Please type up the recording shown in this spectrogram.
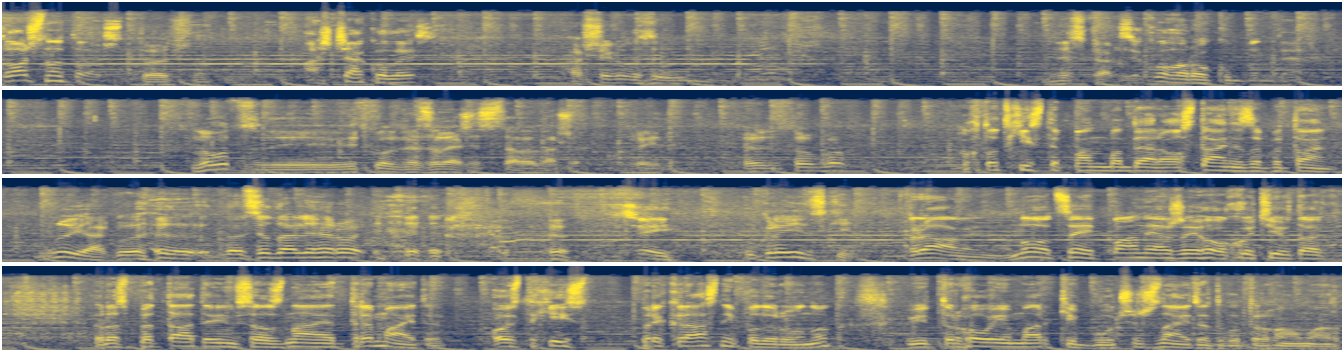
Точно, точно. точно. А ще колись? А ще коли- не З якого року Бандери? Ну от е, відколи незалежність стала наша Україна. Ну, Хто такий Степан Бандера? Останнє запитання. Ну як, національний герой. Чий? Український. Правильно. Ну, цей пан, я вже його хотів так розпитати, він все знає. Тримайте. Ось такий прекрасний подарунок від торгової марки Бучич. Знаєте таку торгову марку?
